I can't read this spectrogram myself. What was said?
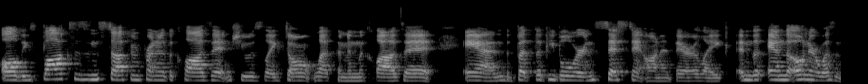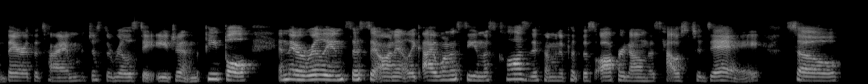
all these boxes and stuff in front of the closet and she was like don't let them in the closet. And but the people were insistent on it. They're like and the and the owner wasn't there at the time just the real estate agent and the people and they were really insistent on it like I want to see in this closet if I'm going to put this offer down this house today. So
